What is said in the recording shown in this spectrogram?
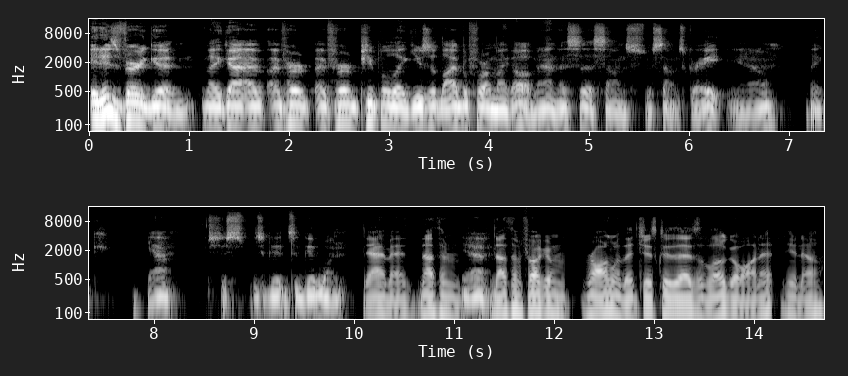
It is very good. Like I, have I've heard I've heard people like use it live before. I'm like, oh man, this uh, sounds this sounds great. You know, like yeah, it's just it's a good it's a good one. Yeah, man. Nothing. Yeah. Nothing fucking wrong with it just because it has a logo on it. You know.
